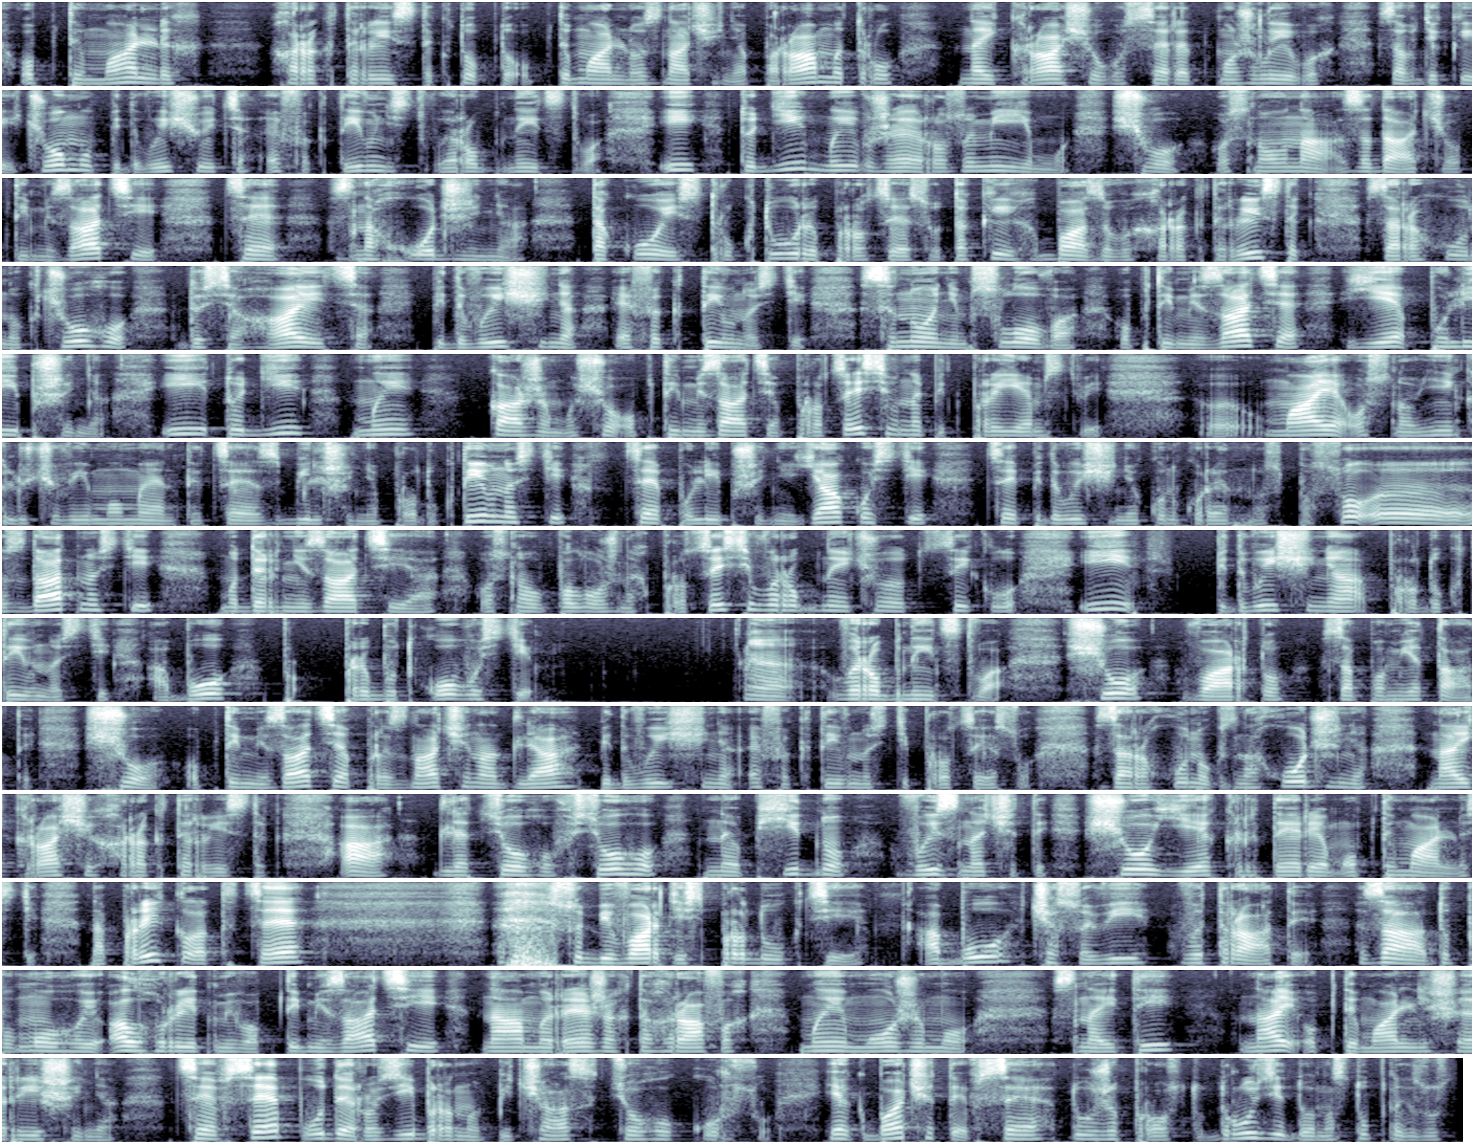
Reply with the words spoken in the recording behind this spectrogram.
оптимальних характеристик, тобто оптимального значення параметру найкращого серед можливих, завдяки чому підвищується ефективність виробництва. І тоді ми вже розуміємо, що основна задача оптимізації це знаходження такої структури процесу, таких базових характеристик, за рахунок чого досягається підвищення ефективності. Синонім слова оптимізація є поліпшення. І тоді ми кажемо, що оптимізація процесів на підприємстві е, має основні ключові моменти: це збільшення продуктивності, це поліпшення якості, це підвищення конкурентноздатності, модернізація основоположних процесів виробничого циклу і підвищення продуктивності або прибутковості е, виробництва, що варто запам'ятати, що оптимізація призначена для підвищення ефективності процесу за рахунок знаходження найкращих характеристик. А для цього всього необхідно визначити, що є критерієм оптимальності. Наприклад, це собівартість продукції або часові витрати. За допомогою алгоритмів оптимізації на мережах та графах ми можемо знайти найоптимальніше рішення. Це все буде розібрано під час цього курсу. Як бачите, все дуже просто. Друзі, до наступних зустрічей.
